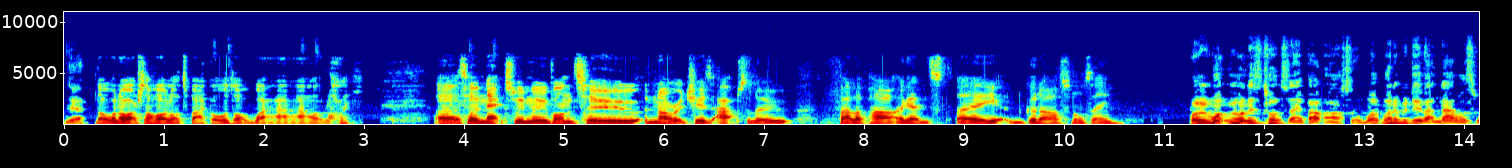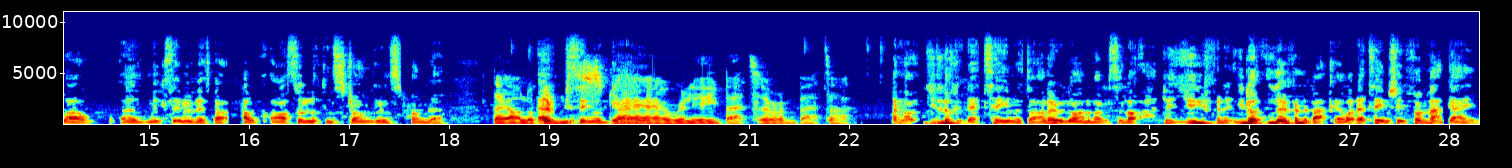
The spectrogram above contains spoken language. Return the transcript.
Yeah. Like when I watched the highlights back, I was like, wow. Like, uh, so next we move on to Norwich's absolute fell apart against a good Arsenal team. Well, we, want, we wanted to talk today about Arsenal. Why, why don't we do that now as well? Uh, mix it in with this about how Arsenal looking stronger and stronger. They are looking Every single game. scarily better and better. And like you look at their team as well. I know we're going about this a lot. The youth in it. You look, you look from the back here. What their team sheet from that game.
